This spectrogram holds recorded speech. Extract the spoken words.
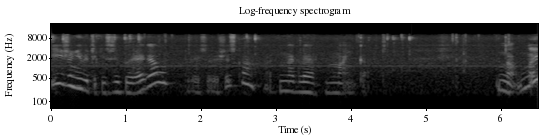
I że niby taki zwykły regał, tutaj sobie wszystko, a tu nagle Minecraft. No, no i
